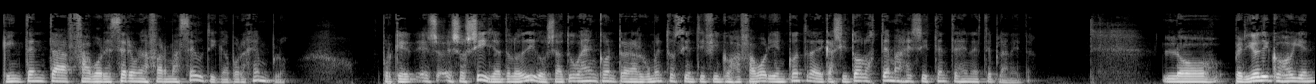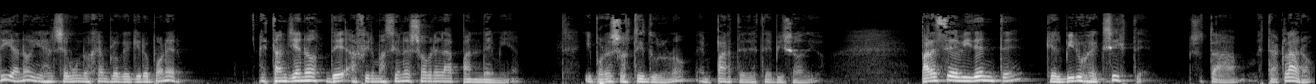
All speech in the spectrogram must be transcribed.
que intenta favorecer a una farmacéutica, por ejemplo? Porque eso, eso sí, ya te lo digo, o sea, tú vas a encontrar argumentos científicos a favor y en contra de casi todos los temas existentes en este planeta. Los periódicos hoy en día, ¿no? Y es el segundo ejemplo que quiero poner, están llenos de afirmaciones sobre la pandemia. Y por eso es título, ¿no? En parte de este episodio. Parece evidente que el virus existe, eso está, está claro,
